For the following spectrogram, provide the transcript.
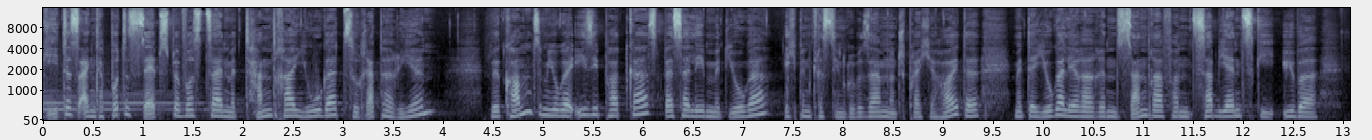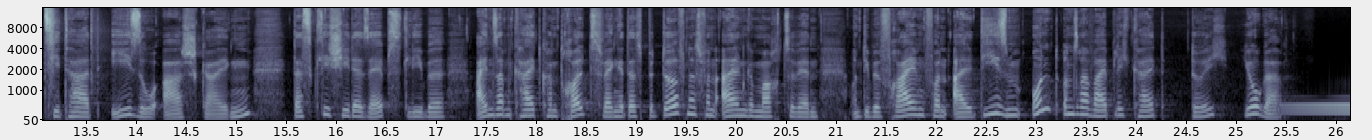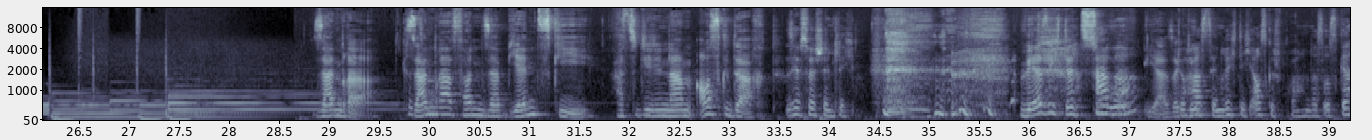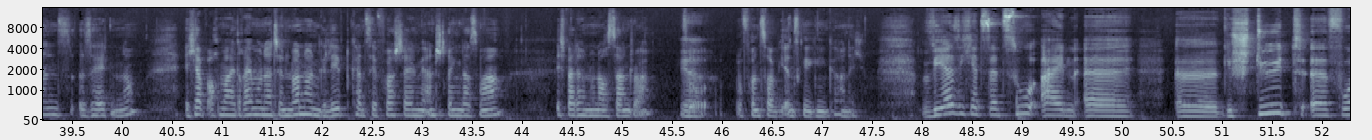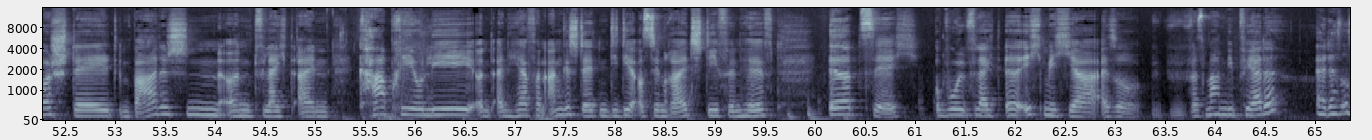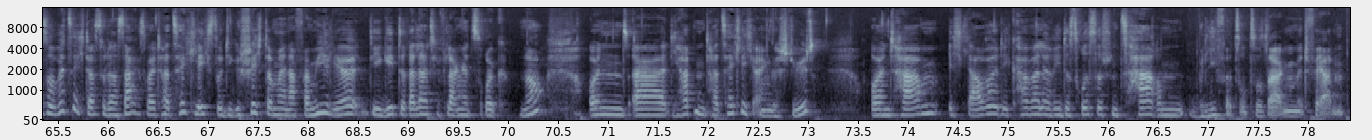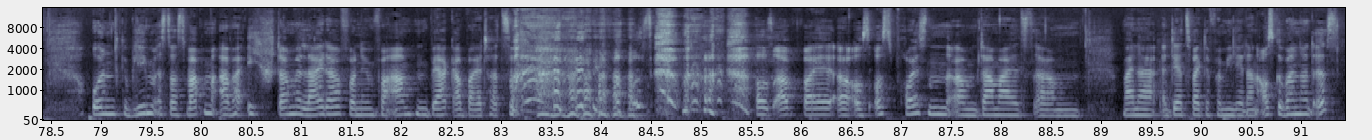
Geht es, ein kaputtes Selbstbewusstsein mit Tantra-Yoga zu reparieren? Willkommen zum Yoga Easy Podcast Besser Leben mit Yoga. Ich bin Christine Rübesamen und spreche heute mit der Yogalehrerin Sandra von Zabienski über Zitat ESO-Arschgeigen, das Klischee der Selbstliebe, Einsamkeit, Kontrollzwänge, das Bedürfnis von allen gemocht zu werden und die Befreiung von all diesem und unserer Weiblichkeit durch Yoga. Sandra, Sandra von Sabienski. Hast du dir den Namen ausgedacht? Selbstverständlich. Wer sich dazu. Aber ja, sag du, du hast den richtig ausgesprochen. Das ist ganz selten, ne? Ich habe auch mal drei Monate in London gelebt. Kannst dir vorstellen, wie anstrengend das war? Ich war dann nur noch Sandra. Ja. So, von Sowienski ging gar nicht. Wer sich jetzt dazu ein äh, äh, Gestüt äh, vorstellt im Badischen und vielleicht ein Cabriolet und ein Herr von Angestellten, die dir aus den Reitstiefeln hilft, irrt sich. Obwohl, vielleicht irre ich mich ja. Also, was machen die Pferde? Äh, Das ist so witzig, dass du das sagst, weil tatsächlich so die Geschichte meiner Familie, die geht relativ lange zurück. Ne? Und äh, die hatten tatsächlich ein Gestüt und haben, ich glaube, die Kavallerie des russischen Zaren beliefert sozusagen mit Pferden. Und geblieben ist das Wappen, aber ich stamme leider von dem verarmten Bergarbeiter aus, aus ab, weil äh, aus Ostpreußen ähm, damals ähm, meiner, der Zweig der Familie dann ausgewandert ist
